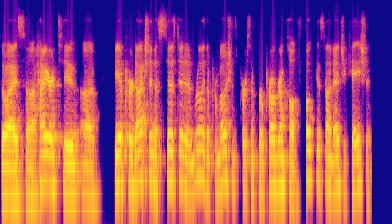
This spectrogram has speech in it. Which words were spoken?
So I was uh, hired to uh, be a production assistant and really the promotions person for a program called Focus on Education.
